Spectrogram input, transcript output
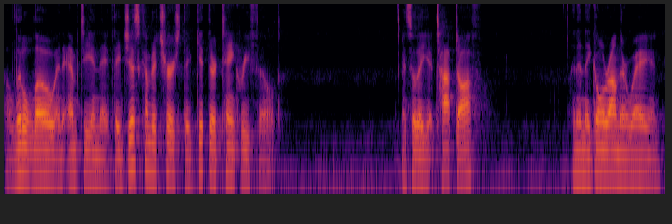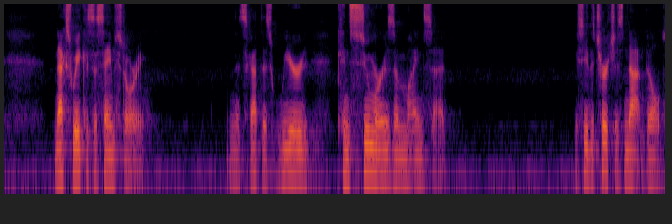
a little low and empty. And they, if they just come to church, they get their tank refilled. And so they get topped off, and then they go around their way. And next week it's the same story. And it's got this weird consumerism mindset. You see, the church is not built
